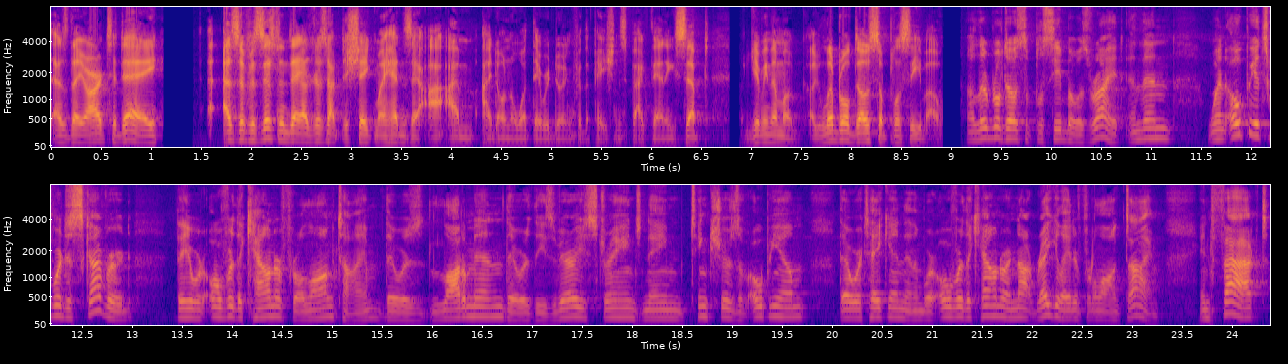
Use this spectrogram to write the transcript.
as they are today, as a physician today, I just have to shake my head and say I, I'm I don't know what they were doing for the patients back then, except giving them a, a liberal dose of placebo. A liberal dose of placebo was right. And then when opiates were discovered, they were over the counter for a long time. There was laudanum. There were these very strange named tinctures of opium that were taken and were over the counter and not regulated for a long time. In fact,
